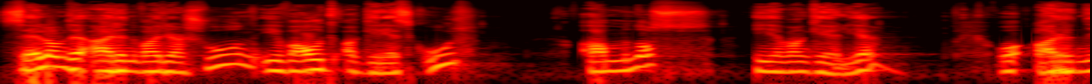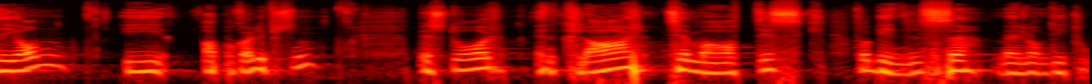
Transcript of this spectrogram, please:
Selv om det er en variasjon i valg av gresk ord, amnos i evangeliet og arnion i apokalypsen, består en klar tematisk forbindelse mellom de to.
